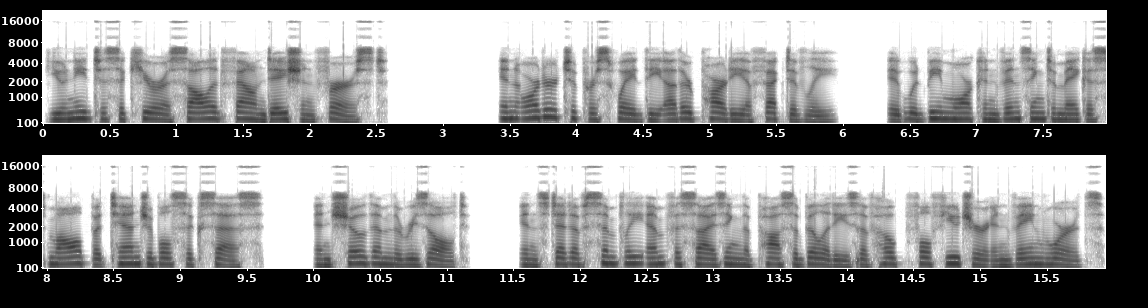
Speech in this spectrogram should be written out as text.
you need to secure a solid foundation first. In order to persuade the other party effectively, it would be more convincing to make a small but tangible success, and show them the result, instead of simply emphasizing the possibilities of hopeful future in vain words,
